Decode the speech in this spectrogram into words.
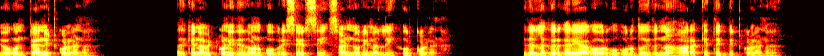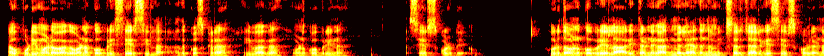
ಇವಾಗ ಒಂದು ಪ್ಯಾನ್ ಇಟ್ಕೊಳ್ಳೋಣ. ಅದಕ್ಕೆ ನಾವು ಇಟ್ಕೊಂಡಿದ್ದು ಒಣಕೊಬ್ಬರಿ ಸೇರಿಸಿ ಸಣ್ಣೂರಿನಲ್ಲಿ ಹುರ್ಕೊಳ್ಳೋಣ. ಇದೆಲ್ಲ ಗರ್ಗರಿ ಆಗೋವರೆಗೂ ಹುರಿದು ಇದನ್ನು ಆರಕ್ಕೆ ತೆಗೆದಿಟ್ಕೊಳ್ಳೋಣ. ನಾವು ಪುಡಿ ಮಾಡುವಾಗ ಒಣಕೊಬ್ಬರಿ ಸೇರಿಸಿಲ್ಲ. ಅದಕ್ಕೋಸ್ಕರ ಇವಾಗ ಒಣಕೊಬ್ಬರಿನ ಸೇರಿಸ್ಕೊಳ್ಬೇಕು. ಹುರಿದ ಒಣಕೊಬ್ಬರಿ ಎಲ್ಲ ಆರಿ ತಣ್ಣಗಾದ ಮೇಲೆ ಅದನ್ನು ಮಿಕ್ಸರ್ ಜಾರ್ಗೆ ಸೇರಿಸ್ಕೊಳ್ಳೋಣ.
